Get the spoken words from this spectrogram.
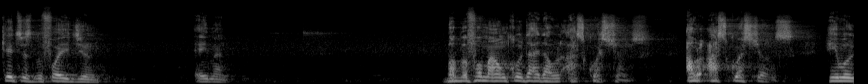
Ketus before June. Amen. But before my uncle died, I will ask questions. I will ask questions. He will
